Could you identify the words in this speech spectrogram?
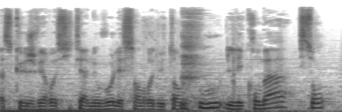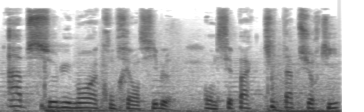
parce que je vais reciter à nouveau les cendres du temps, où les combats sont absolument incompréhensibles. On ne sait pas qui tape sur qui,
